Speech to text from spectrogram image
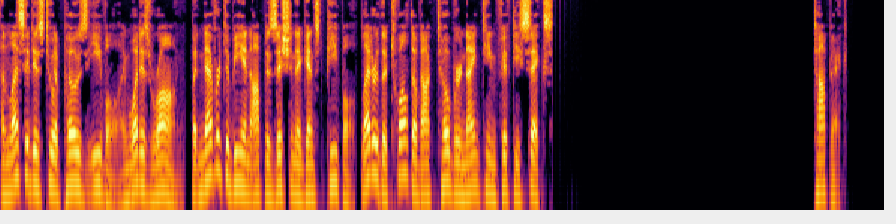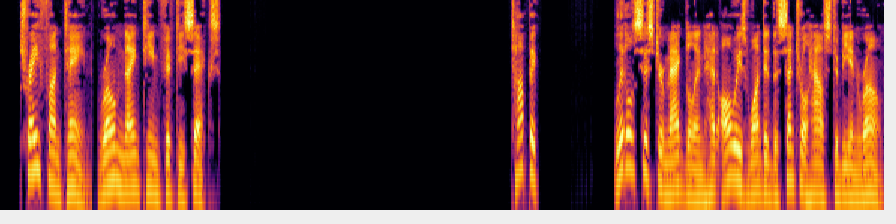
unless it is to oppose evil and what is wrong, but never to be in opposition against people. Letter the 12 October 1956 Tre Fontaine, Rome 1956 Little Sister Magdalene had always wanted the central house to be in Rome.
